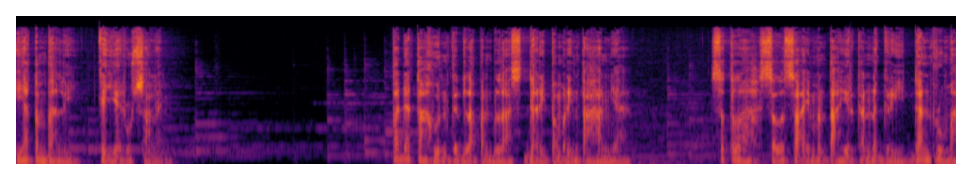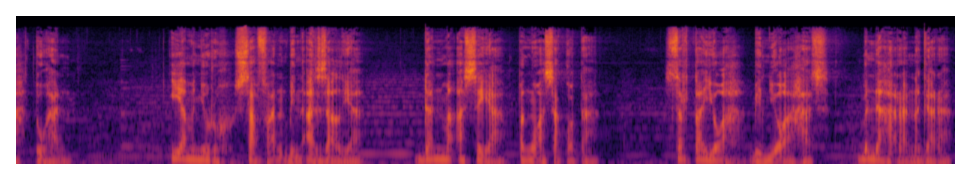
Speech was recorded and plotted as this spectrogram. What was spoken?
ia kembali ke Yerusalem pada tahun ke-18 dari pemerintahannya, setelah selesai mentahirkan negeri dan rumah Tuhan, ia menyuruh Safan bin Azalia dan Maasea penguasa kota, serta Yoah bin Yoahas, bendahara negara,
